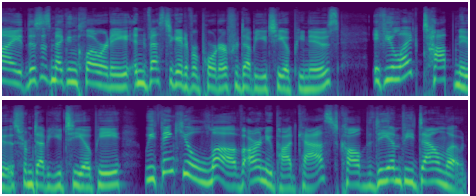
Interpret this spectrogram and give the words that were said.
Hi, this is Megan Cloherty, investigative reporter for WTOP News. If you like top news from WTOP, we think you'll love our new podcast called the DMV Download,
